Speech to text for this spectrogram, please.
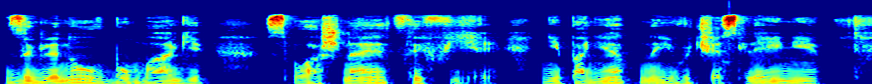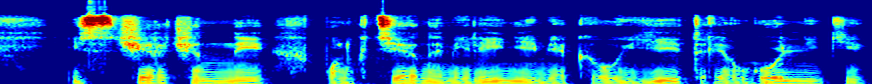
Заглянул в бумаги, сплошная цифирь, непонятные вычисления, исчерченные пунктирными линиями круги и треугольники,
